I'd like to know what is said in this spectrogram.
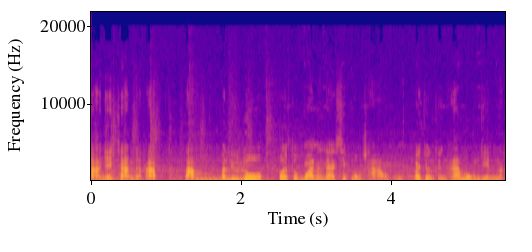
ร้านยายจันนะครับ ตามบรรลือโลก เปิดทุกวันตั้งแต่ 10 โมงเช้า ไปจนถึง 5 โมงเย็นนะ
